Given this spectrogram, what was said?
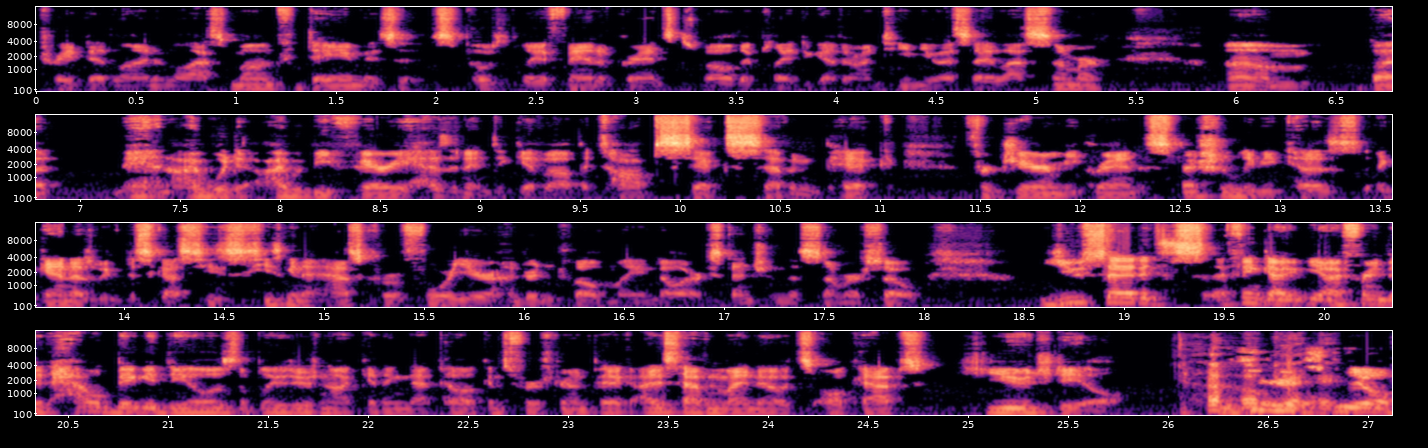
trade deadline in the last month. Dame is supposedly a fan of Grant's as well. They played together on Team USA last summer, um, but man, I would I would be very hesitant to give up a top six, seven pick for Jerami Grant, especially because again, as we've discussed, he's he's going to ask for a four year, 112 million dollar extension this summer. So you said it's. I think I yeah I framed it. How big a deal is the Blazers not getting that Pelicans first round pick? I just have in my notes all caps huge deal. Huge deal.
